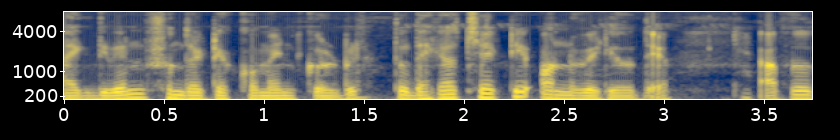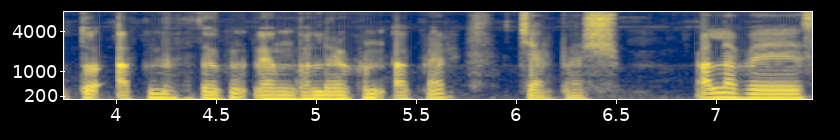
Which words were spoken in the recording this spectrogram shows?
লাইক দিবেন, সুন্দর একটা কমেন্ট করবেন। তো দেখা হচ্ছে একটি অন্য ভিডিওতে আপাতত আপনি থাকুন এবং ভালো রাখুন আপনার চারপাশ। আল্লাহ হাফেজ।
